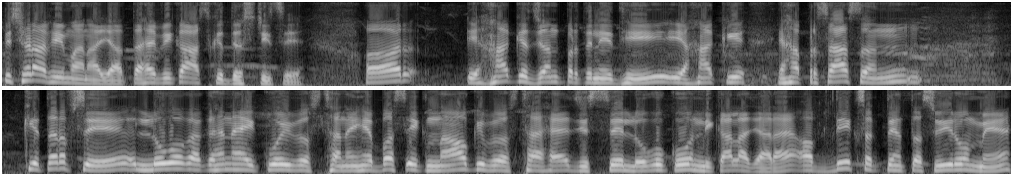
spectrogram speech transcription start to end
पिछड़ा भी माना जाता है विकास की दृष्टि से। और यहाँ के जनप्रतिनिधि, यहाँ के, यहाँ प्रशासन की तरफ़ से लोगों का कहना है कोई व्यवस्था नहीं है, बस एक नाव की व्यवस्था है जिससे लोगों को निकाला जा रहा है। अब देख सकते हैं तस्वीरों में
